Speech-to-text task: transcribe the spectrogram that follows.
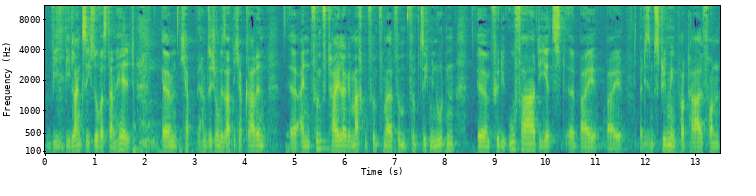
wie, wie lang sich sowas dann hält. Ähm, ich habe, haben Sie schon gesagt, ich habe gerade äh, einen Fünfteiler gemacht, fünf mal 50 Minuten äh, für die UFA, die jetzt bei, bei, bei diesem Streaming-Portal von,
